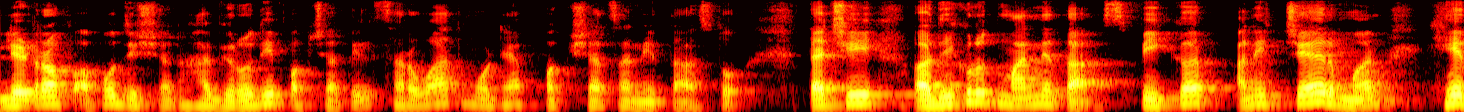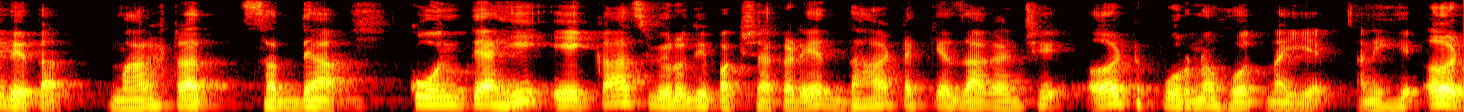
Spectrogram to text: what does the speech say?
लीडर ऑफ अपोजिशन हा विरोधी पक्षातील सर्वात मोठ्या पक्षाचा नेता असतो. त्याची अधिकृत मान्यता स्पीकर आणि चेअरमन हे देतात. महाराष्ट्रात सध्या कोणत्याही एकाच विरोधी पक्षाकडे दहा टक्के जागांची अट पूर्ण होत नाहीये. आणि ही अट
